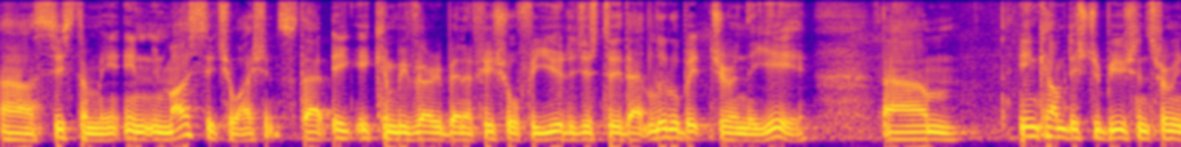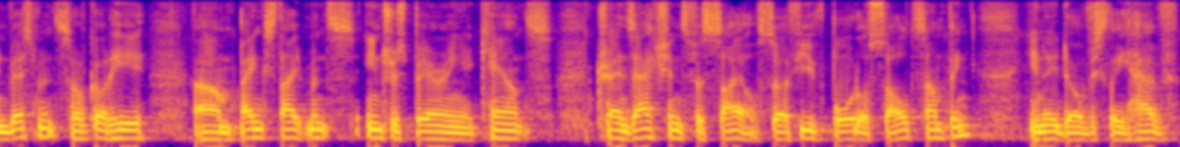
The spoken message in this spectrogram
uh, system in, in most situations. That it, it can be very beneficial for you to just do that little bit during the year. Um, income distributions from investments. So I've got here um, bank statements, interest-bearing accounts, transactions for sale. So if you've bought or sold something, you need to obviously have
